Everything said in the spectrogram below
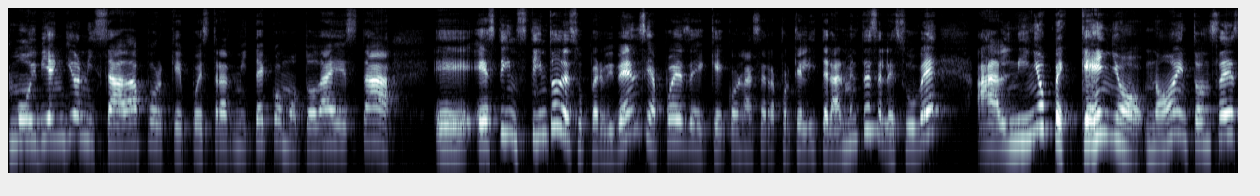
muy bien guionizada porque pues transmite como toda esta eh, este instinto de supervivencia, pues, de que con la serra, porque literalmente se le sube al niño pequeño, ¿no? Entonces,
